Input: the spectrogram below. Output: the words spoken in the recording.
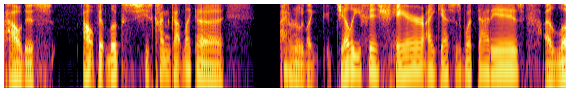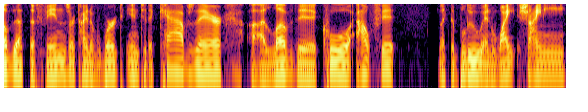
how this outfit looks. She's kind of got like a I don't know, like jellyfish hair, I guess is what that is. I love that the fins are kind of worked into the calves there. Uh, I love the cool outfit, like the blue and white shiny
